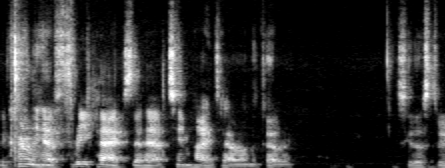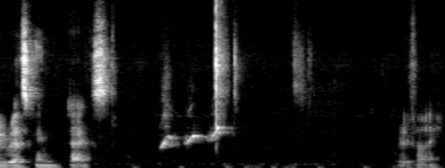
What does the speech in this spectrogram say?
We currently have three packs that have Tim Hightower on the cover. See those three Redskin packs? Pretty funny.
